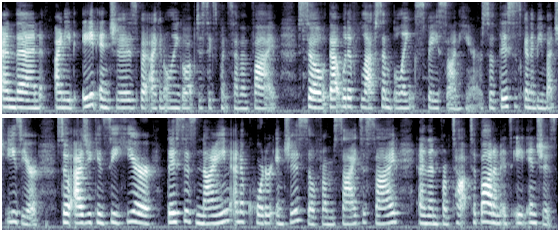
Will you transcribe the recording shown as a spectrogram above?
And then I need eight inches, but I can only go up to 6.75. So that would have left some blank space on here. So this is gonna be much easier. So as you can see here, this is nine and a quarter inches. So from side to side, and then from top to bottom, it's eight inches.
